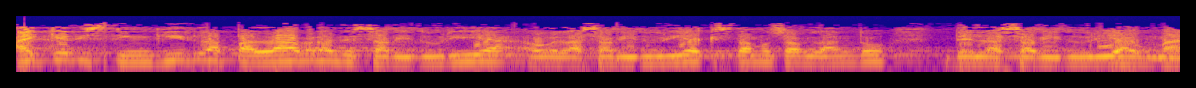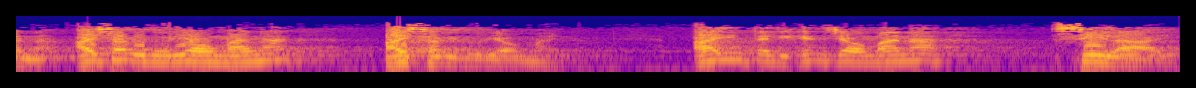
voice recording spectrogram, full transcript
Hay que distinguir la palabra de sabiduría o la sabiduría que estamos hablando de la sabiduría humana. ¿Hay sabiduría humana? Hay sabiduría humana. ¿Hay inteligencia humana? Sí la hay.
